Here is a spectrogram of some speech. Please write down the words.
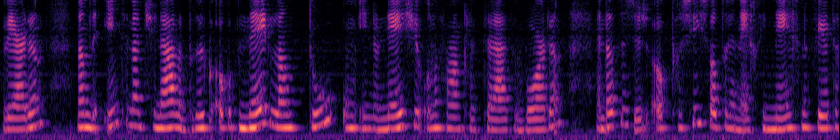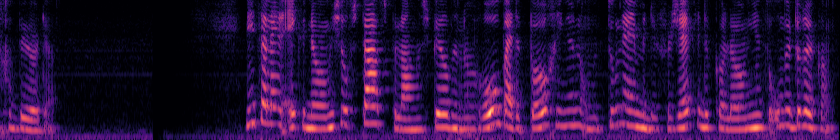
werden, nam de internationale druk ook op Nederland toe om Indonesië onafhankelijk te laten worden, en dat is dus ook precies wat er in 1949 gebeurde. Niet alleen economische of staatsbelangen speelden een rol bij de pogingen om het toenemende verzet in de koloniën te onderdrukken.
